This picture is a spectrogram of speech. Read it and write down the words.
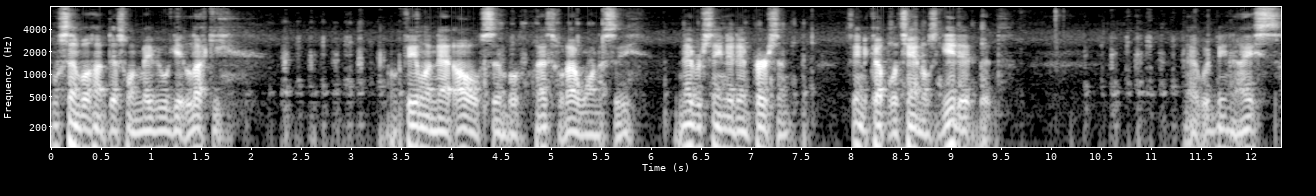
We'll symbol hunt this one. Maybe we'll get lucky. I'm feeling that all symbol. That's what I want to see. Never seen it in person. Seen a couple of channels get it, but that would be nice.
